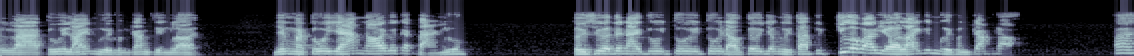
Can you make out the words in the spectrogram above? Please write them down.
là tôi lấy 10 phần trăm tiền lời. Nhưng mà tôi dám nói với các bạn luôn. Từ xưa tới nay tôi tôi tôi đầu tư cho người ta tôi chưa bao giờ lấy cái 10 phần trăm đó. À,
